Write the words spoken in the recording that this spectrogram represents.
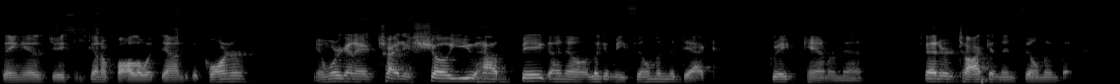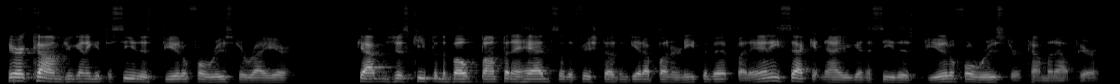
thing is. Jason's going to follow it down to the corner. And we're going to try to show you how big, I know, look at me filming the deck. Great cameraman. Better talking than filming, but here it comes. You're going to get to see this beautiful rooster right here. Captain's just keeping the boat bumping ahead so the fish doesn't get up underneath of it. But any second now, you're going to see this beautiful rooster coming up here.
